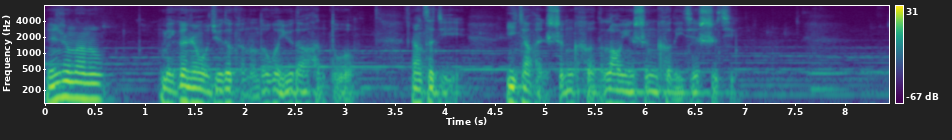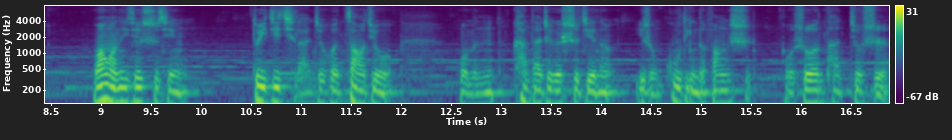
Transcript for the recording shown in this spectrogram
人生当中，每个人我觉得可能都会遇到很多让自己印象很深刻的、烙印深刻的一些事情。往往那些事情堆积起来，就会造就我们看待这个世界的一种固定的方式。我说它就是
